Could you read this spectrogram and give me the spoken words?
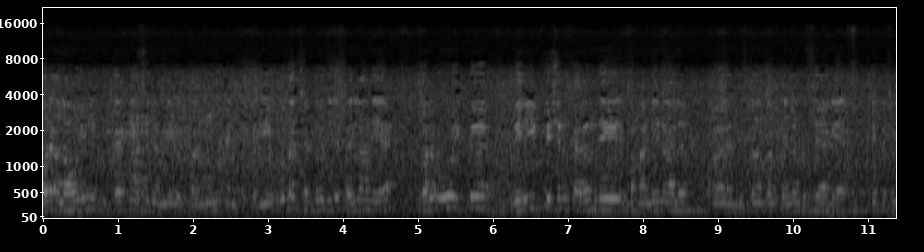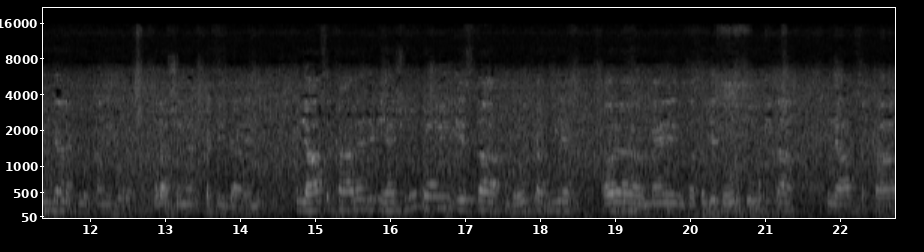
ਔਰ ਅਲਾਉ ਹੀ ਨਹੀਂ ਕੀਤਾ ਕਿ ਅਸੀਂ ਨਵੇਂ ਲੋਕਾਂ ਨੂੰ ਐਂਟਰ ਕਰੀਏ। ਉਹ ਤਾਂ ਛੱਡੋ, ਜਿਹੜੇ ਪਹਿਲਾਂ ਦੇ ਆ, ਪਰ ਉਹ ਇੱਕ ਵੈਰੀਫਿਕੇਸ਼ਨ ਕਰਨ ਦੇ ਬਹਾਨੇ ਨਾਲ ਜਿਸ ਤਰ੍ਹਾਂ ਤੁਹਾਨੂੰ ਪਹਿਲਾਂ ਦੱਸਿਆ ਗਿਆ ਕਿ 55 ਲੱਖ ਲੋਕਾਂ ਦੇ ਹੋਰ ਰਾਸ਼ਨ ਕੱਟੇ ਜਾ ਰਹੇ ਨੇ। ਪੰਜਾਬ ਸਰਕਾਰ ਜਿਹੜੀ ਹੈ, ਸ਼ੁਰੂ ਤੋਂ ਹੀ ਇਸ ਦਾ ਵਿਰੋਧ ਕਰਦੀ ਹੈ। ਔਰ ਮੈਂ ਦੱਸਾਂ ਜੇ ਲੋੜ ਪਊਗੀ ਤਾਂ ਪੰਜਾਬ ਸਰਕਾਰ,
